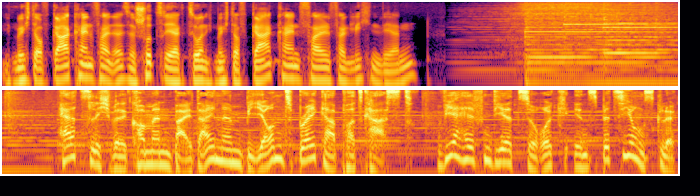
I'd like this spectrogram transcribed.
ich möchte auf gar keinen Fall, das ist eine Schutzreaktion, ich möchte auf gar keinen Fall verglichen werden. Herzlich willkommen bei deinem Beyond Breakup Podcast. Wir helfen dir zurück ins Beziehungsglück.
